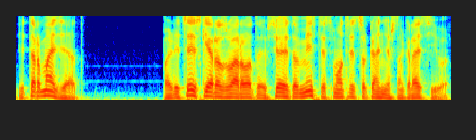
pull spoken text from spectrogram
и тормозят. Полицейские развороты, все это вместе смотрится, конечно, красиво.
